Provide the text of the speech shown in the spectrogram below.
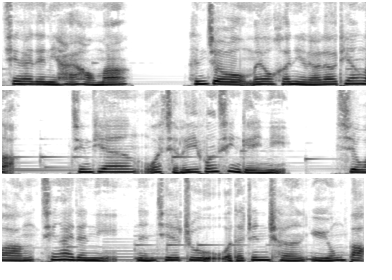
亲爱的，你还好吗？很久没有和你聊聊天了。今天我写了一封信给你，希望亲爱的你能接住我的真诚与拥抱。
